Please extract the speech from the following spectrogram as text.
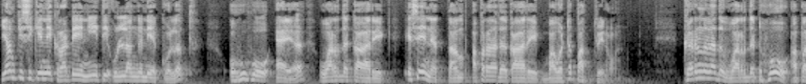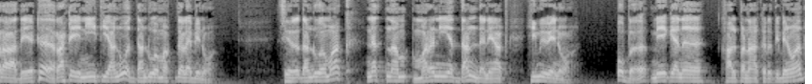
යම් කිසි කෙනෙක් රටේ නීති උල්ලංඝනය කොළොත් ඔහු හෝ ඇය වර්ධකාරයෙක් එසේ නැත්තම් අපරාධකාරයෙක් බවට පත්වෙනවා. කරන ලද වර්දට හෝ අපරාධයට රටේ නීති අනුව දඩුවමක්ද ලැබෙනවා. සිර දඩුවමක් නැත්නම් මරණීය දණ්ඩනයක් හිමිවෙනවා. ඔබ මේ ගැන කල්පනා කර තිබෙනවාද?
